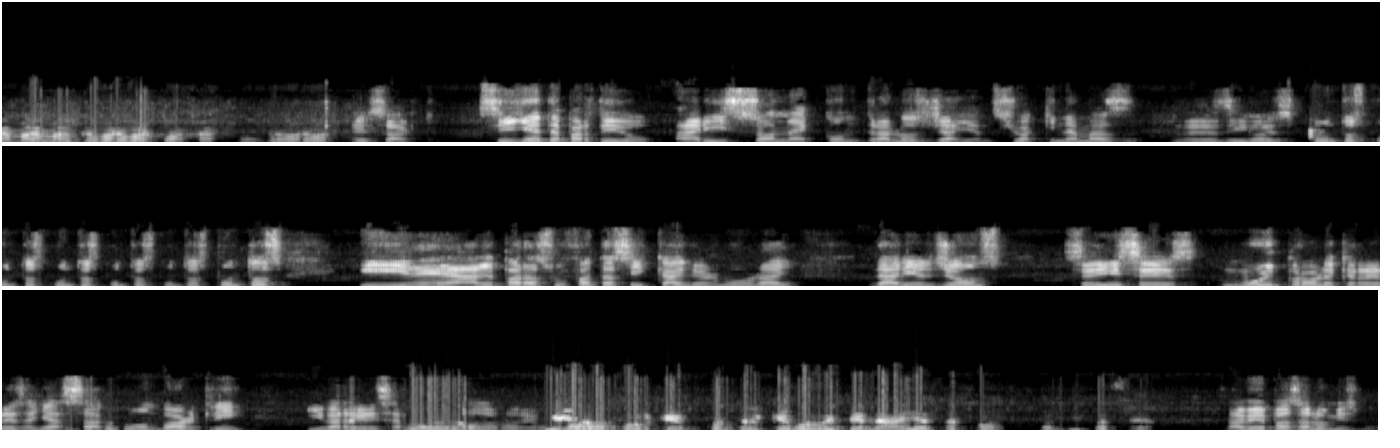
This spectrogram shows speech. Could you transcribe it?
Nada más va, a cuajar. Exacto. Siguiente partido, Arizona contra los Giants. Yo aquí nada más les digo, es puntos, puntos, puntos, puntos, puntos, puntos. Ideal para su fantasy, Kyler Murray, Daniel Jones. Se dice, es muy probable que regrese ya Saquon Barkley y va a regresar con todo, Rodrigo. porque contra el que voy tiene ahí a Saquon, maldita sea. A mí me pasa lo mismo.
